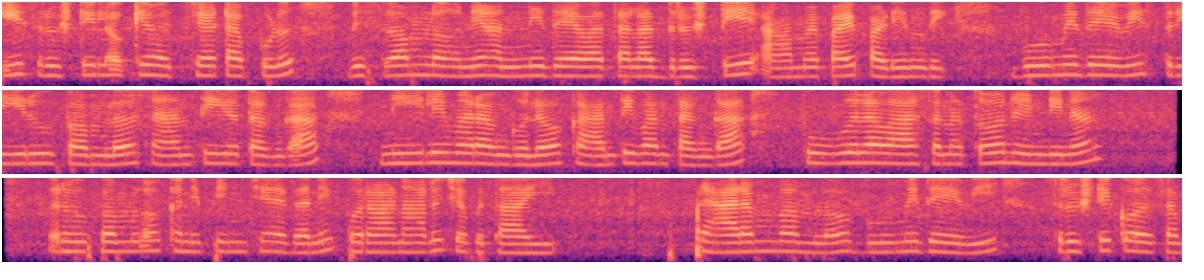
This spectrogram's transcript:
ఈ సృష్టిలోకి వచ్చేటప్పుడు విశ్వంలోని అన్ని దేవతల దృష్టి ఆమెపై పడింది. భూమిదేవి స్త్రీ రూపంలో శాంతియుతంగా, నీలిమ రంగులో కాంతివంతంగా, పువ్వుల వాసనతో నిండిన రూపంలో కనిపించేదని పురాణాలు చెబుతాయి. ప్రారంభంలో భూమిదేవి సృష్టి కోసం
